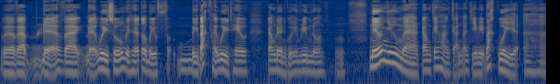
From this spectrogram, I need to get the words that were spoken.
và và để và để quỳ xuống vì thế tôi bị bị bắt phải quỳ theo trong đền của Imrimnon ừ. nếu như mà trong cái hoàn cảnh anh chị bị bắt quỳ à,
